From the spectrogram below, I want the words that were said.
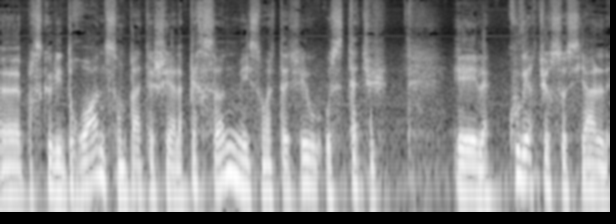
Euh, parce que les droits ne sont pas attachés à la personne, mais ils sont attachés au, statut. Et la couverture sociale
